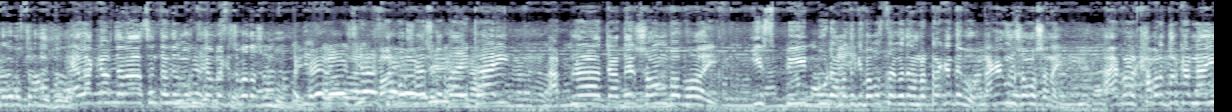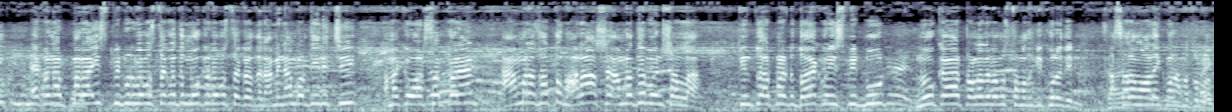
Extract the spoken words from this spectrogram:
এলাকার যারা আছেন, তাদের মুখ থেকে আমরা কিছু কথা শুনব। সর্বশেষ কথা এটাই, আপনারা যাদের সম্ভব হয় স্পিড বুট আমাদেরকে ব্যবস্থা করতে আমরা টাকা দেবো। টাকা কোনো সমস্যা নাই। এখন খাবারের দরকার নাই। এখন আপনারা স্পিড বুট ব্যবস্থা করতে নৌকার ব্যবস্থা করে দেন। আমি নাম্বার দিয়ে দিচ্ছি আমাকে হোয়াটসঅ্যাপ করেন। আমরা যত ভাড়া আসে আমরা দেবো ইনশাল্লাহ। কিন্তু আপনার একটু দয়া করে স্পিড বুট নৌকা ট্রলারের ব্যবস্থা আমাদেরকে করে দিন। আসসালামু আলাইকুম রহমতুল্লাহ।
